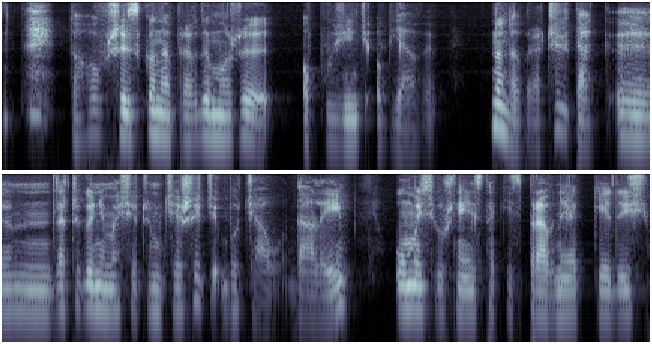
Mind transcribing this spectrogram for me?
to wszystko naprawdę może opóźnić objawy. No dobra, czyli tak, ym, dlaczego nie ma się czym cieszyć? Bo ciało dalej. Umysł już nie jest taki sprawny jak kiedyś.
